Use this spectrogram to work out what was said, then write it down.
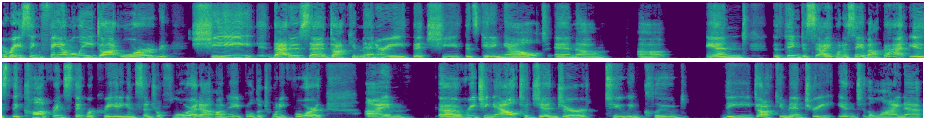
erasingfamily.org. She that is a documentary that she that's getting out and um, uh, and the thing to say, I want to say about that is the conference that we're creating in Central Florida on April the 24th. I'm uh, reaching out to Ginger to include the documentary into the lineup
